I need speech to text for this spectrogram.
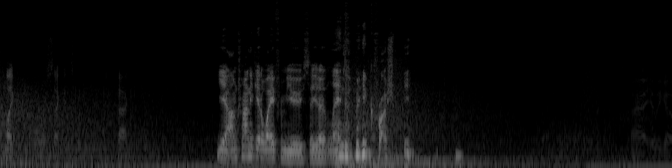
I'm like four seconds from impact. Yeah, I'm trying to get away from you so you don't land on me and crush me. Alright, here we go.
